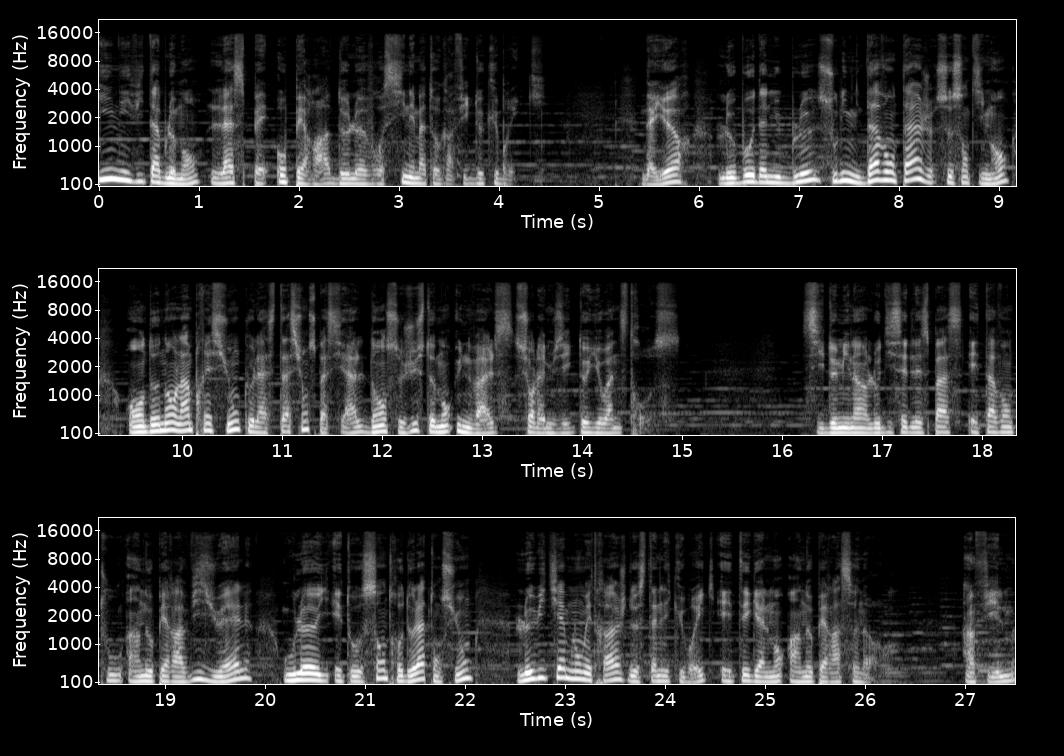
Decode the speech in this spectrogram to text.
inévitablement l'aspect opéra de l'œuvre cinématographique de Kubrick. D'ailleurs, le beau Danube bleu souligne davantage ce sentiment en donnant l'impression que la station spatiale danse justement une valse sur la musique de Johann Strauss. Si 2001 l'Odyssée de l'espace est avant tout un opéra visuel où l'œil est au centre de l'attention, le huitième long métrage de Stanley Kubrick est également un opéra sonore. Un film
